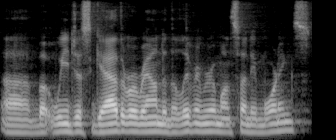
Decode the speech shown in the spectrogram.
Uh, but we just gather around in the living room on Sunday mornings.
